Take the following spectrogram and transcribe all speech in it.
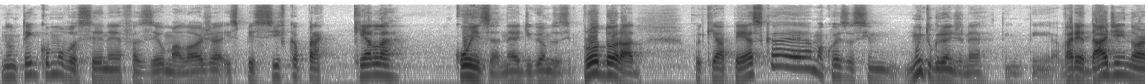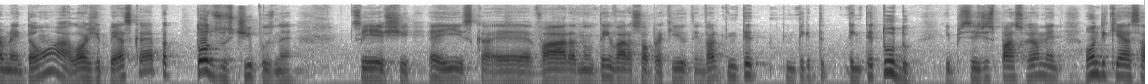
Não tem como você né, fazer uma loja específica para aquela coisa, né, digamos assim, pro dourado. Porque a pesca é uma coisa assim muito grande, né? Tem, tem, a variedade é enorme, né? Então a loja de pesca é para todos os tipos, né? Sim. Peixe, é isca, é vara, não tem vara só para aquilo, tem vara, tem que, ter, tem, que ter, tem que ter tudo. E precisa de espaço realmente. Onde que é essa?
